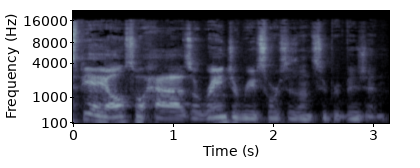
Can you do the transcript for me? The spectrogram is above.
SPA also has a range of resources on supervision.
